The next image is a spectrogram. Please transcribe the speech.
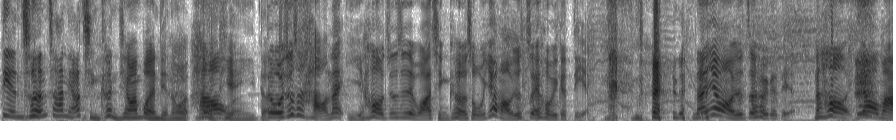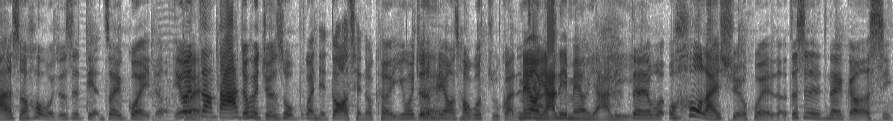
点纯茶，你要请客，你千万不能点那么那么便宜的。对，我就是好。那以后就是我要请客的时候，我要么我就最后一个点，对对。那要么我就最后一个点，然后要么的时候我就是点最贵的，因为这样大家就会觉得说我不管点多少钱都可以，因为就是没有超过主管的，没有压力，没有压力。对我我后来学会了，这是那个新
